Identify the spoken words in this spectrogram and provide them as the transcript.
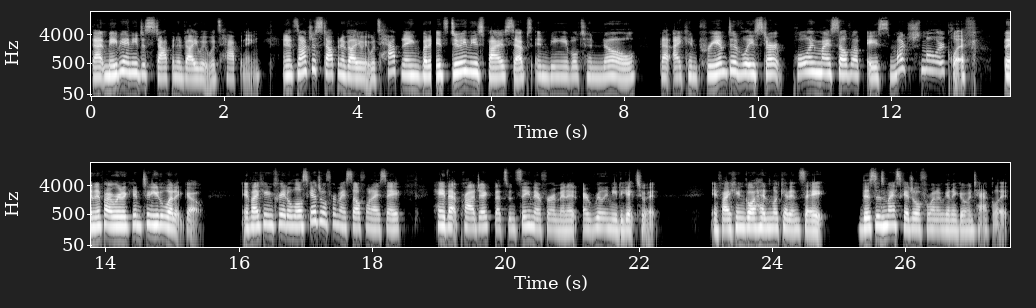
that maybe I need to stop and evaluate what's happening. And it's not just stop and evaluate what's happening, but it's doing these five steps and being able to know that I can preemptively start pulling myself up a much smaller cliff than if I were to continue to let it go. If I can create a little schedule for myself when I say, hey, that project that's been sitting there for a minute, I really need to get to it. If I can go ahead and look at it and say, this is my schedule for when I'm going to go and tackle it.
